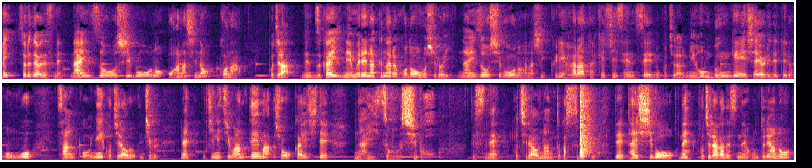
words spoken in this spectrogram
はい、それではですね、内臓脂肪のお話のコーナー。こちら、ね、図解眠れなくなるほど面白い内臓脂肪の話、栗原武史先生のこちらの日本文芸社より出てる本を参考に、こちらを一部、ね、1日ワンテーマ紹介して、内臓脂肪。ですね。こちらをなんとかすべく。で、体脂肪ね、こちらがですね、本当にあの、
